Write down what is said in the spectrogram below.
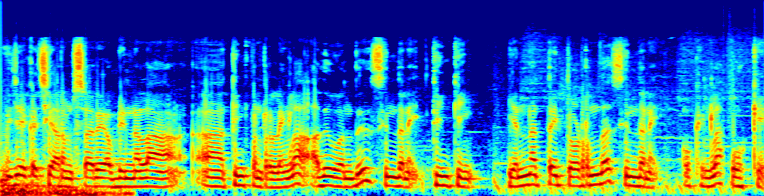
விஜய் கட்சி ஆரம்பிச்சிட்டாரு அப்படின்னலாம் திங்க் பண்ணுற இல்லைங்களா? அது வந்து சிந்தனை திங்கிங் எண்ணத்தை தொடர்ந்த சிந்தனை. ஓகேங்களா? ஓகே.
